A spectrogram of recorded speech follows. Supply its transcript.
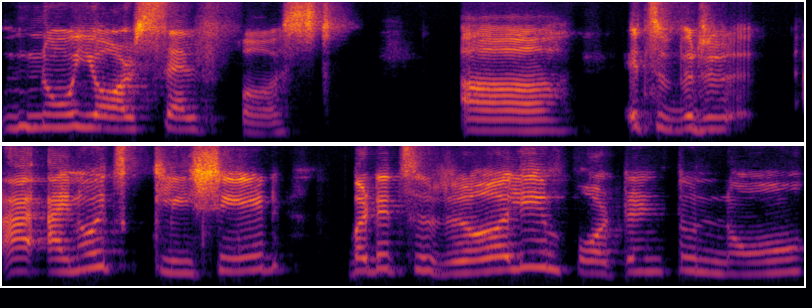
know yourself first. Uh, it's I, know it's cliched, but it's really important to know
